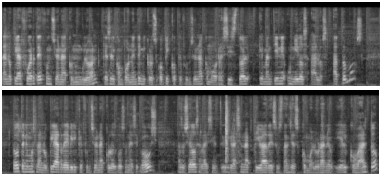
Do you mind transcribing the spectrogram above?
La nuclear fuerte funciona con un gluón, que es el componente microscópico que funciona como resistor que mantiene unidos a los átomos. Luego tenemos la nuclear débil que funciona con los bosones de Gauge asociados a la desintegración activa de sustancias como el uranio y el cobalto.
